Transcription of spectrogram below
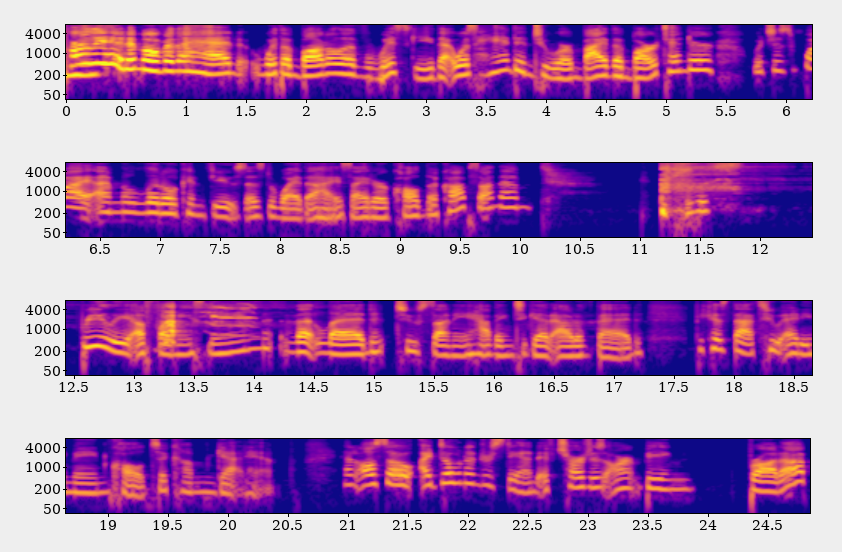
Carly hit him over the head with a bottle of whiskey that was handed to her by the bartender, which is why I'm a little confused as to why the high cider called the cops on them. It was really a funny scene that led to Sonny having to get out of bed because that's who Eddie Maine called to come get him. And also, I don't understand if charges aren't being brought up,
